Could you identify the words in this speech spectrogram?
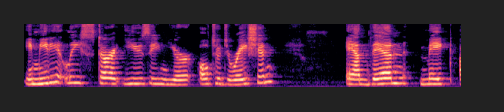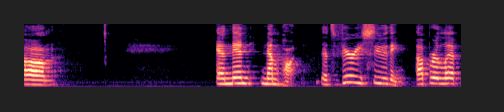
Immediately start using your ultra duration and then make, um, and then Numpot. That's very soothing. Upper lip,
